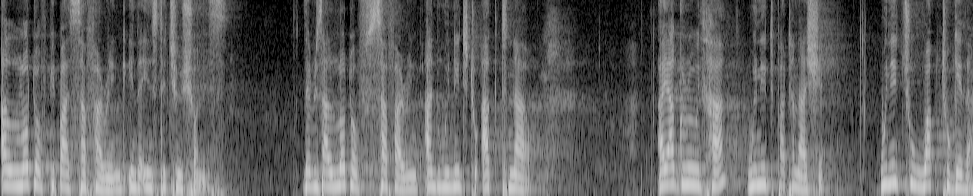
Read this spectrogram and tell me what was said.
a lot of people are suffering in the institutions. There is a lot of suffering, and we need to act now. I agree with her. We need partnership. We need to work together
